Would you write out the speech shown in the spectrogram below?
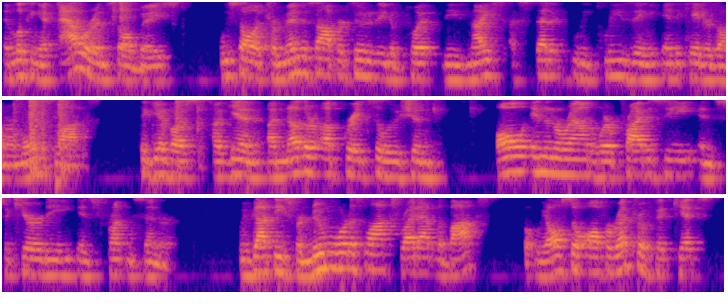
in looking at our install base, we saw a tremendous opportunity to put these nice aesthetically pleasing indicators on our mortise locks to give us, again, another upgrade solution all in and around where privacy and security is front and center. We've got these for new mortise locks right out of the box, but we also offer retrofit kits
